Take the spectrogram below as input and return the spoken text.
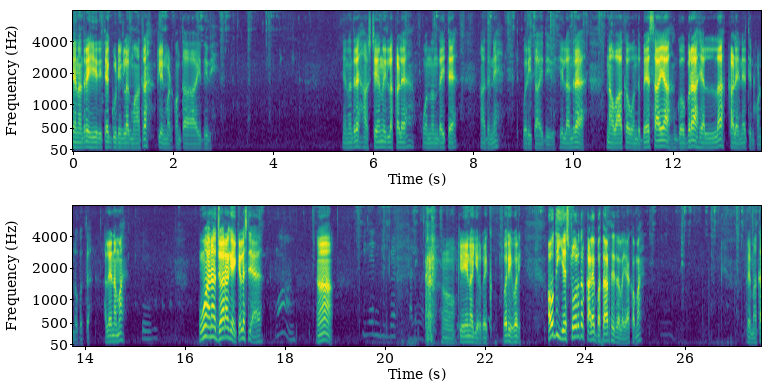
ಏನಂದರೆ ಈ ರೀತಿಯಾಗಿ ಗುಣಿಗಳಾಗಿ ಮಾತ್ರ ಕ್ಲೀನ್ ಮಾಡ್ಕೊತಾ ಇದ್ದೀವಿ. ಏನಂದರೆ ಅಷ್ಟೇನು ಇಲ್ಲ ಕಳೆ. ಒಂದೊಂದೈತೆ. ಅದನ್ನೇ ಹೊರಿತಾ ಇದ್ದೀವಿ. ಇಲ್ಲಾಂದರೆ ನಾವು ಹಾಕೋ ಒಂದು ಬೇಸಾಯ ಗೊಬ್ಬರ ಎಲ್ಲ ಕಳೆನೆ ತಿನ್ಕೊಂಡು ಹೋಗುತ್ತೆ. ಅಲ್ಲೇನಮ್ಮ? ಹ್ಞೂ ಅಣ್ಣ ಜೋರಾಗೆ ಕೇಳಿಸ್ಲಿ ಹಾಂ. ಹ್ಞೂ ಕ್ಲೀನಾಗಿರ್ಬೇಕು ಬರಿ ಬರಿ. ಹೌದು ಎಷ್ಟು ಹೊರದ್ರೂ ಕಳೆ ಬತ್ತಾಡ್ತಿದ್ದಲ್ಲ ಯಾಕಮ್ಮ? ಪ್ರೇಮಕ್ಕ?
